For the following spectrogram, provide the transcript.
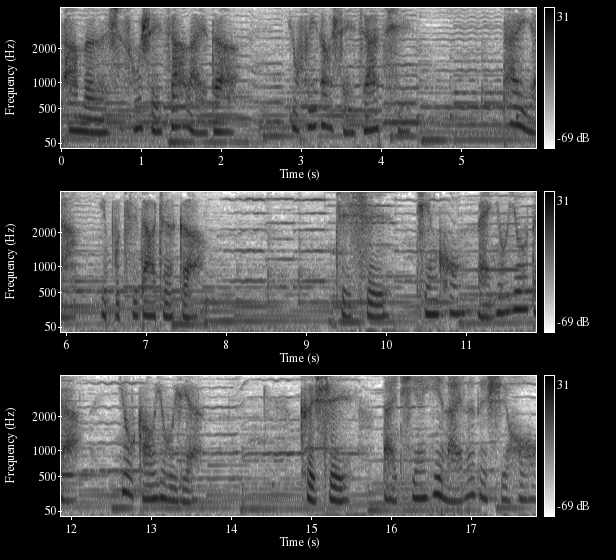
它们是从谁家来的，又飞到谁家去？太阳也不知道这个，只是天空蓝悠悠的，又高又远。可是白天一来了的时候。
